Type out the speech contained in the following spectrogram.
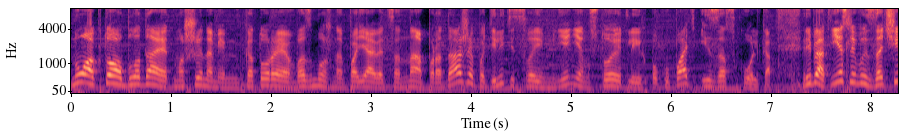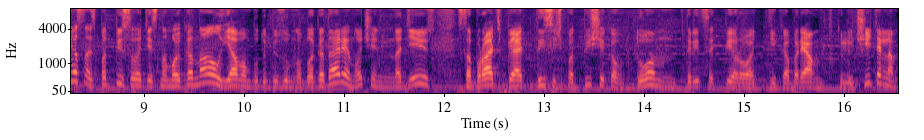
Ну а кто обладает машинами, которые, возможно, появятся на продаже, поделитесь своим мнением, стоит ли их покупать и за сколько. Ребят, если вы за честность, подписывайтесь на мой канал, я вам буду безумно благодарен, очень надеюсь собрать 5000 подписчиков до 31 декабря включительно.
